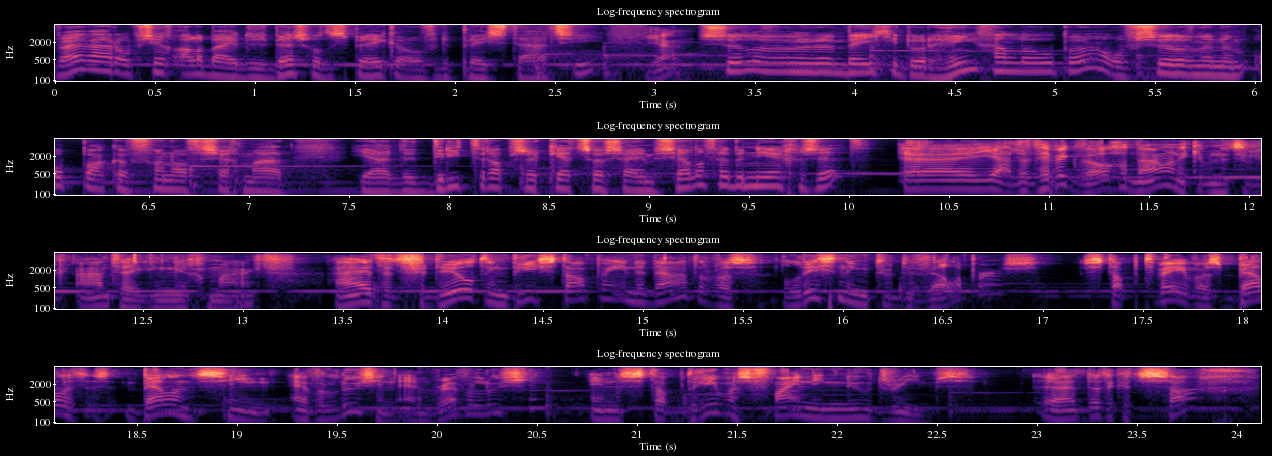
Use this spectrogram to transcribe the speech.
Wij waren op zich allebei dus best wel te spreken over de presentatie. Ja, Zullen we er een beetje doorheen gaan lopen? Of zullen we hem oppakken vanaf zeg maar ja, de drietrapsraket zoals zij hem zelf hebben neergezet? Eh, ja, dat heb ik wel gedaan, want ik heb natuurlijk aantekeningen gemaakt. Hij had het verdeeld in drie stappen inderdaad. Dat was listening to developers. Stap 2 was bal- balancing evolution and revolution. En stap 3 was finding new dreams. Eh, dat ik het zag,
